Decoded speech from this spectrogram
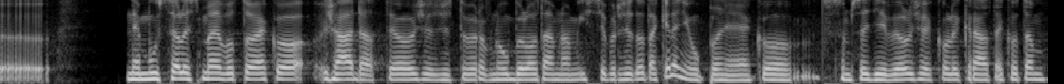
eh, nemuseli jsme o to jako žádat, jo? Že, že to rovnou bylo tam na místě, protože to taky není úplně jako, jsem se divil, že kolikrát jako tam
